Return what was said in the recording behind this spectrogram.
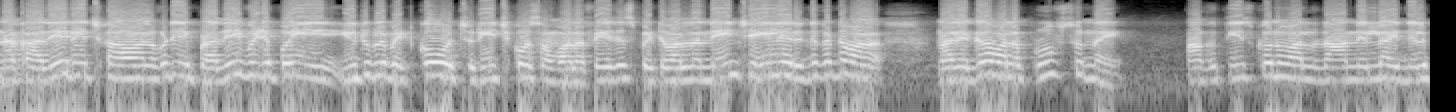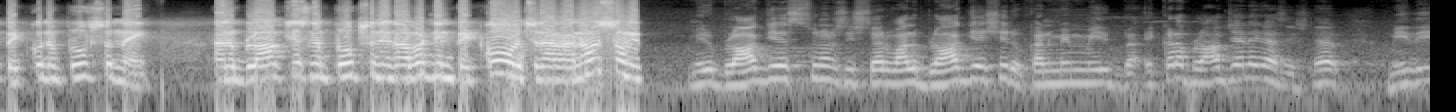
నాకు అదే రీచ్ కావాలనుకుంటే ఇప్పుడు అదే వీడియో పోయి యూట్యూబ్లో పెట్టుకోవచ్చు రీచ్ కోసం. వాళ్ళ ఫేసెస్ పెట్టి వాళ్ళని ఏం చేయలేరు. ఎందుకంటే నా దగ్గర వాళ్ళ ప్రూఫ్స్ ఉన్నాయి. నాకు తీసుకుని వాళ్ళు నాలుగు నెలలు ఐదు నెలలు పెట్టుకున్న ప్రూఫ్స్ ఉన్నాయి. నన్ను బ్లాక్ చేసిన ప్రూఫ్స్ ఉన్నాయి కాబట్టి నేను పెట్టుకోవచ్చు నాకు అనవసరం. మీరు బ్లాక్ చేస్తున్నారు సిస్టర్. వాళ్ళు బ్లాక్ చేసారు కానీ మేము మీ ఎక్కడ బ్లాక్ చేయలేదు కదా సిస్టర్? మీది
